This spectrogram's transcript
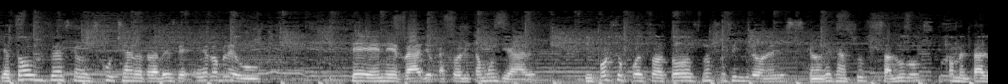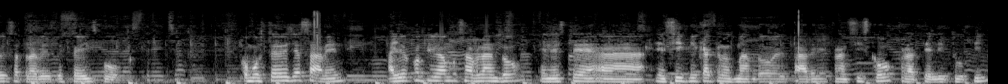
y a todos ustedes que nos escuchan a través de EWTN Radio Católica Mundial y por supuesto a todos nuestros seguidores que nos dejan sus saludos y comentarios a través de Facebook. Como ustedes ya saben, ayer continuamos hablando en esta uh, encíclica que nos mandó el Padre Francisco Fratelli Tutti,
